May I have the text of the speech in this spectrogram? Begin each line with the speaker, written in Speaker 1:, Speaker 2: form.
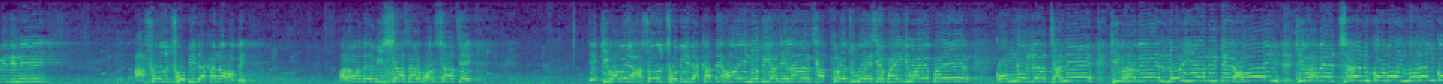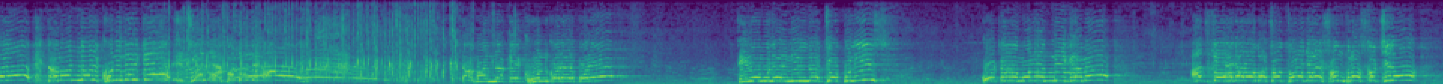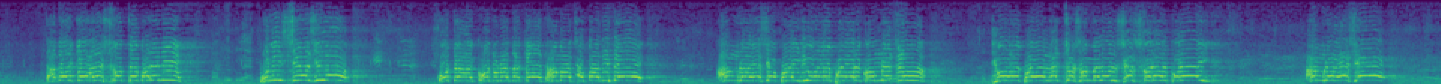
Speaker 1: দিনে আসল ছবি দেখানো হবে। আর আমাদের বিশ্বাস আর ভরসা আছে যে কীভাবে আসল ছবি দেখাতে হয় নদিয়া জেলার ছাত্র যুব এসে পাই এর কমরেডরা জানে কীভাবে লড়িয়ে দিতে হয়, কীভাবে চান কবল লড়াই করে তামান্নার খুনিদেরকে তামান্নাকে খুন করার পরে তৃণমূলের নির্লজ্জ পুলিশ গোটা মোলান্দি গ্রামে আজকে এগারো বছর ধরে যারা সন্ত্রাস করছিল, তাদেরকে অ্যারেস্ট করতে পারেনি। পুলিশ চেয়েছিল গোটা ঘটনাটাকে ধামা চাপা দিতে। আমরা এসে পাই ইউএফআই এর কমরেডরা ইউএফআই এর রাজ্য সম্মেলন শেষ করার পরেই আমরা এসে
